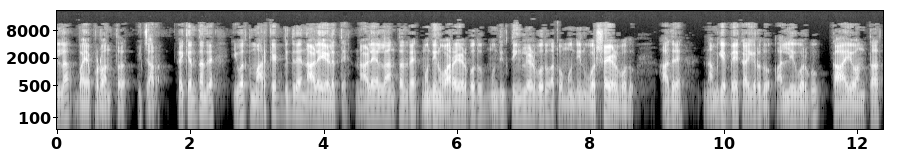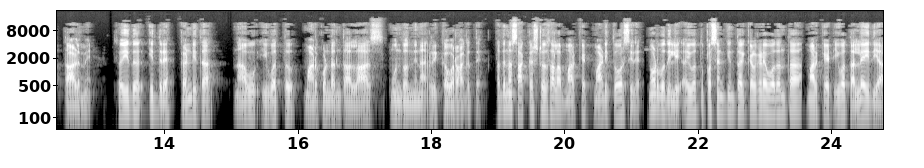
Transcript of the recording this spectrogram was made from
ಇಲ್ಲ ಭಯಪಡೋ ಅಂಥ ವಿಚಾರ. ಯಾಕೆಂತಂದ್ರೆ ಇವತ್ತು ಮಾರ್ಕೆಟ್ ಬಿದ್ದರೆ ನಾಳೆ ಹೇಳುತ್ತೆ. ನಾಳೆ ಅಲ್ಲ ಅಂತಂದ್ರೆ ಮುಂದಿನ ವಾರ ಹೇಳ್ಬೋದು, ಮುಂದಿನ ತಿಂಗಳು ಹೇಳ್ಬೋದು ಅಥವಾ ಮುಂದಿನ ವರ್ಷ ಹೇಳ್ಬೋದು. ಆದ್ರೆ ನಮಗೆ ಬೇಕಾಗಿರೋದು ಅಲ್ಲಿವರೆಗೂ ಕಾಯೋ ಅಂತ ತಾಳ್ಮೆ. ಸೊ ಇದು ಇದ್ರೆ ಖಂಡಿತ ನಾವು ಇವತ್ತು ಮಾಡ್ಕೊಂಡಂತ ಲಾಸ್ ಮುಂದೊಂದು ದಿನ ರಿಕವರ್ ಆಗುತ್ತೆ. ಅದನ್ನ ಸಾಕಷ್ಟು ಸಲ ಮಾರ್ಕೆಟ್ ಮಾಡಿ ತೋರಿಸಿದೆ. ನೋಡ್ಬೋದು ಇಲ್ಲಿ ಐವತ್ತು ಪರ್ಸೆಂಟ್ ಗಿಂತ ಕೆಳಗಡೆ ಹೋದಂತ ಮಾರ್ಕೆಟ್ ಇವತ್ತು ಅಲ್ಲೇ ಇದೆಯಾ?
